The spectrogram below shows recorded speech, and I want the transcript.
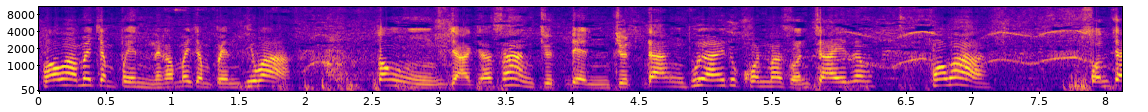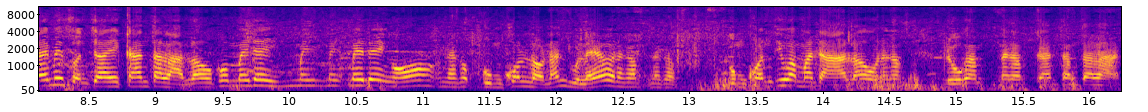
เพราะว่าไม่จำเป็นนะครับ ไม่จำเป็นที่ว่า ต้องอยากจะสร้างจุดเด่น จุดดังเพื่อให้ทุกคนมาสนใจแล้ว เพราะว่าสนใจไม่สนใจการตลาดเราก็ไม่ได้ไม่ไม่ไม่ได้ง้อนะครับ กลุ่มคนเหล่านั้นอยู่แล้วนะครับนะครับ กลุ่มคนที่ว่ามาด่าเรานะครับ ดูครับนะครับ การทำตลาด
